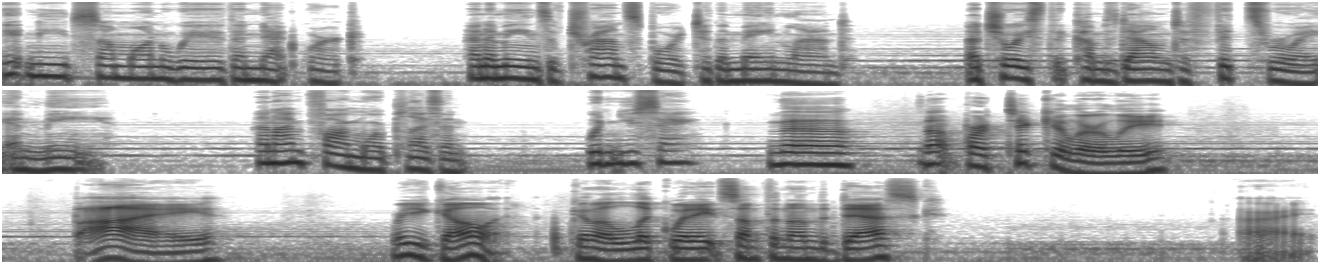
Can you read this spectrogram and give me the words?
It needs someone with a network and a means of transport to the mainland. A choice that comes down to Fitzroy and me. And I'm far more pleasant, wouldn't you say? Nah, not particularly. Bye. Where you going? Gonna liquidate something on the desk? Alright.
